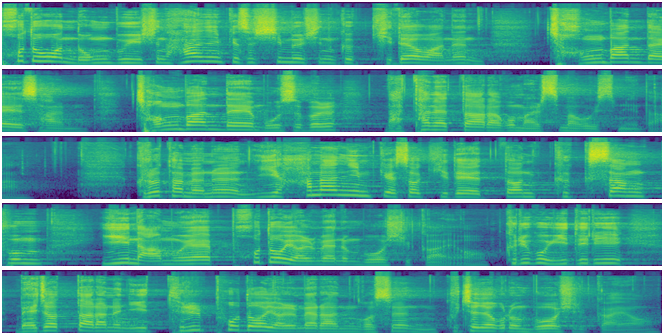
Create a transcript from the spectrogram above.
포도원 농부이신 하나님께서 심으신 그 기대와는 정반대의 삶, 정반대의 모습을 나타냈다라고 말씀하고 있습니다. 그렇다면은 이 하나님께서 기대했던 극상품 이 나무의 포도 열매는 무엇일까요? 그리고 이들이 맺었다라는 이 들포도 열매라는 것은 구체적으로 무엇일까요?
